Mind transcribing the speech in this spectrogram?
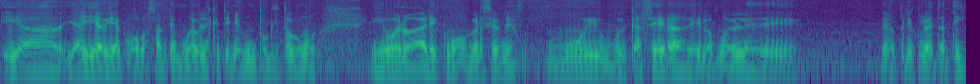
Y, uh, y ahí había como bastantes muebles que tenían un poquito como... Y dije, bueno, haré como versiones muy, muy caseras de los muebles de, de la película de Tati.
